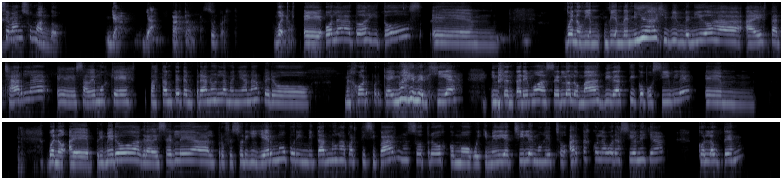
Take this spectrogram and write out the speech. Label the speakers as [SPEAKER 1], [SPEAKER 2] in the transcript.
[SPEAKER 1] se van sumando.
[SPEAKER 2] Ya.
[SPEAKER 1] Ya.
[SPEAKER 2] Partamos.
[SPEAKER 1] Súper. Bueno, eh, hola a todas y todos. Em, bueno, bienvenidas y bienvenidos a, esta charla. Eh, sabemos que es bastante temprano en la mañana, pero mejor porque hay más energía. Intentaremos hacerlo lo más didáctico posible. Em, bueno, eh, primero agradecerle al profesor Guillermo por invitarnos a participar. Nosotros como Wikimedia Chile hemos hecho hartas colaboraciones ya con la UTEM.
